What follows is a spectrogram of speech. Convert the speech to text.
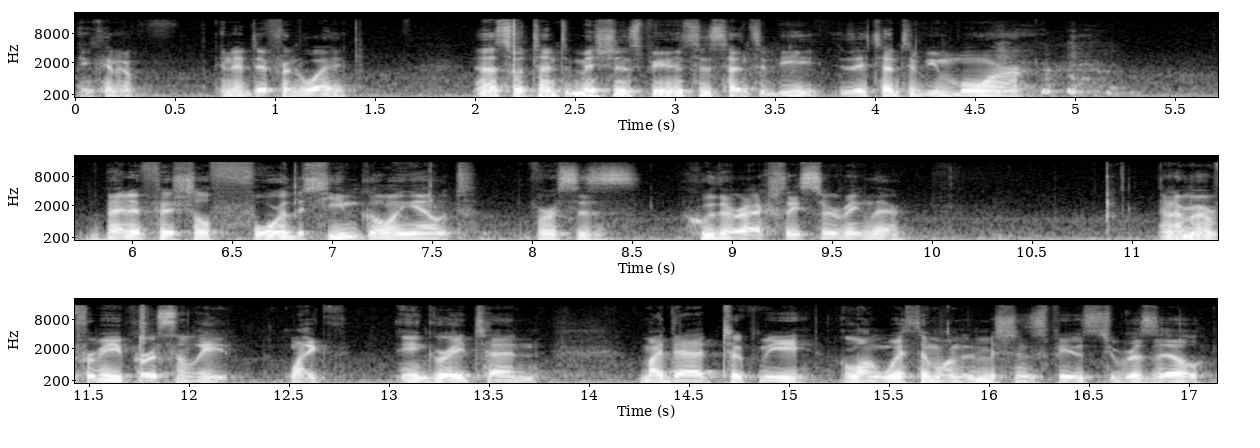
in kind of in a different way. And that's what to, mission experiences tend to be they tend to be more beneficial for the team going out versus who they're actually serving there and i remember for me personally like in grade 10 my dad took me along with him on a mission experience to brazil.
